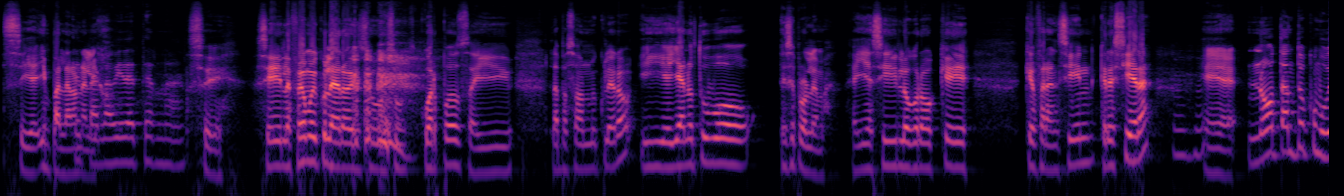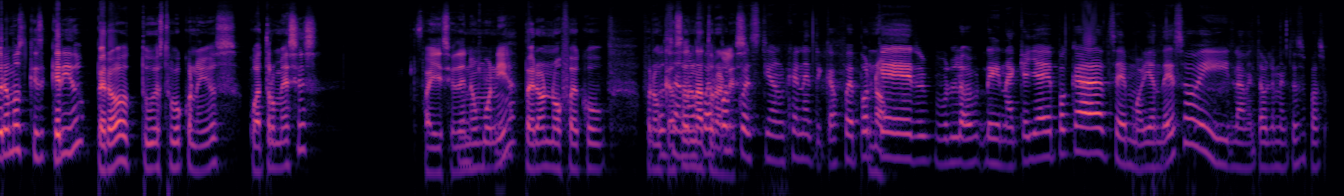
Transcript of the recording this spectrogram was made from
sí, impalaron ¿Qué al hijo. la vida eterna. Sí, sí, le fue muy culero y su- sus cuerpos ahí la pasaban muy culero y ella no tuvo ese problema. Ella sí logró que, que Francine creciera, Eh, no tanto como hubiéramos que- querido, pero tu- estuvo con ellos cuatro meses. Falleció de neumonía, pero no fue co- fueron o sea, no naturales. fue por cuestión genética, fue porque lo- en aquella época se morían de eso y lamentablemente eso pasó.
